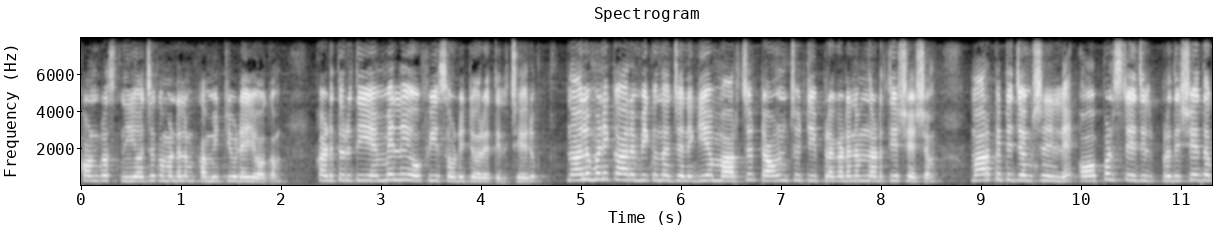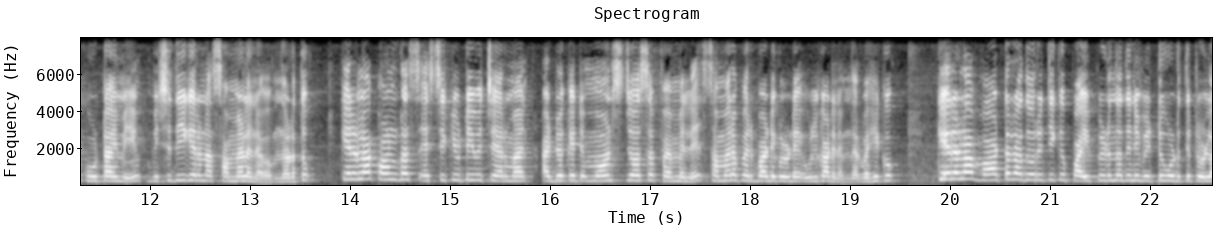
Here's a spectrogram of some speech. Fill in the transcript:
കോൺഗ്രസ് നിയോജക മണ്ഡലം കമ്മിറ്റിയുടെ യോഗം Kaduthuruthy M L A office ഓഡിറ്റോറിയത്തിൽ ചേരും. നാലു മണിക്ക് ആരംഭിക്കുന്ന ജനകീയ മാർച്ച് ടൗൺ ചുറ്റി പ്രകടനം നടത്തിയ ശേഷം മാർക്കറ്റ് ജംഗ്ഷനിലെ ഓപ്പൺ സ്റ്റേജിൽ പ്രതിഷേധ കൂട്ടായ്മയും വിശദീകരണ സമ്മേളനവും നടത്തും. Kerala Congress executive chairman advocate Mons Joseph M L A സമരപരിപാടികളുടെ ഉദ്ഘാടനം നിർവഹിക്കും. കേരള വാട്ടർ അതോറിറ്റിക്ക് പൈപ്പിടുന്നതിന് വിട്ടുകൊടുത്തിട്ടുള്ള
